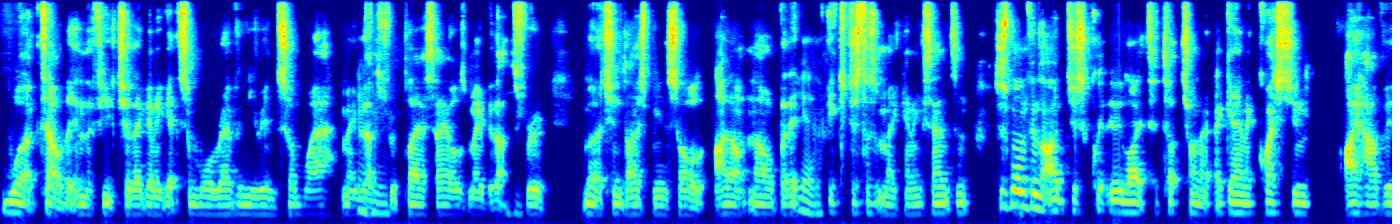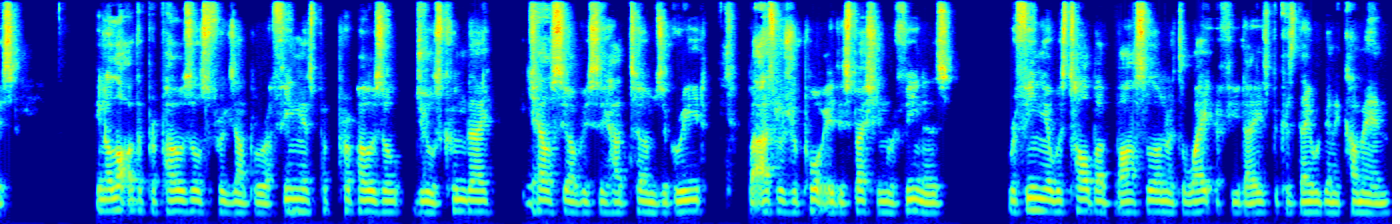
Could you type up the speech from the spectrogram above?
worked out that in the future they're going to get some more revenue in somewhere. Maybe mm-hmm. that's through player sales. Maybe that's mm-hmm. through merchandise being sold. I don't know, but it yeah. it just doesn't make any sense. And just one thing that I'd just quickly like to touch on it again. A question I have is, in a lot of the proposals, for example, Raphinha's p- proposal, Jules Koundé, yeah. Chelsea obviously had terms agreed, but as was reported, especially in Raphinha's Raphinha was told by Barcelona to wait a few days because they were going to come in,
